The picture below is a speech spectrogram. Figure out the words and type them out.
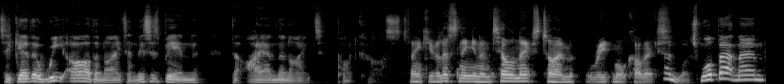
Together we are the Knight, and this has been the I Am the Knight podcast. Thank you for listening, and until next time, read more comics. And watch more Batman.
